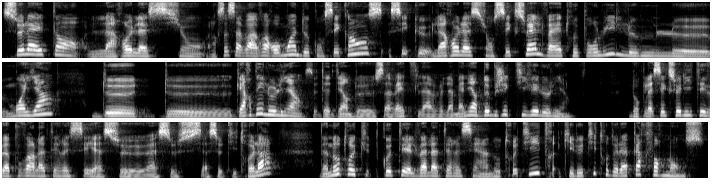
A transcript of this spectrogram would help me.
Cela étant, la relation, alors ça, ça va avoir au moins deux conséquences, c'est que la relation sexuelle va être pour lui le, moyen de, de, garder le lien, c'est-à-dire de, ça va être la manière d'objectiver le lien. Donc la sexualité va pouvoir l'intéresser à ce, titre-là. D'un autre côté, elle va l'intéresser à un autre titre, qui est le titre de la performance,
